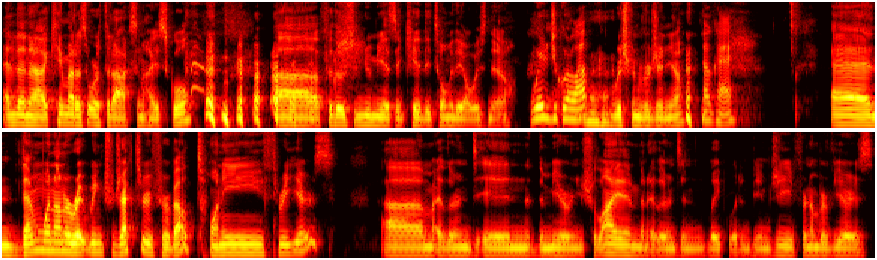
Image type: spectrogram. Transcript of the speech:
and then uh, came out as Orthodox in high school. Uh, for those who knew me as a kid, they told me they always knew. Where did you grow up? Richmond, Virginia. Okay. and then went on a right wing trajectory for about 23 years. Um, I learned in the Mir in Yerushalayim, and I learned in Lakewood and BMG for a number of years.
